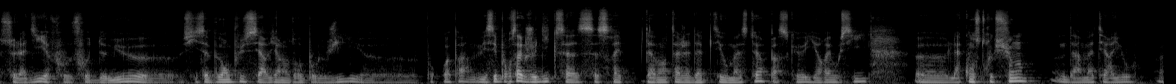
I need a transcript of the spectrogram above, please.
cela dit, il faut faute de mieux, euh, si ça peut en plus servir l'anthropologie, pourquoi pas. Mais c'est pour ça que je dis que ça, ça serait davantage adapté au master, parce qu'il y aurait aussi euh, la construction d'un matériau euh,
